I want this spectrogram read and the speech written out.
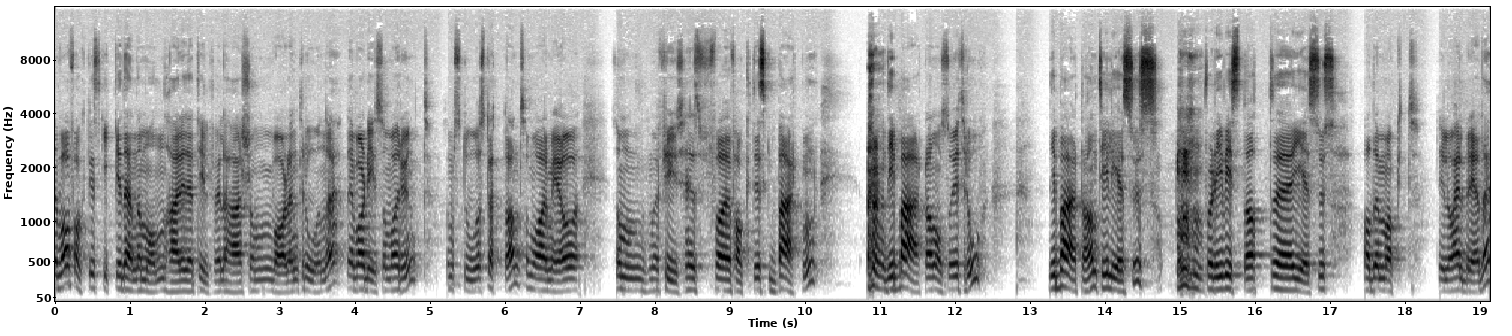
Det var faktisk ikke denne mannen her i det tilfellet her som var den troende. Det var de som var rundt, som sto og støtta han, som var med og som fysisk faktisk bærte han. De bærte han også i tro. De bærte han til Jesus, for de visste at eh, Jesus hadde makt til å helbrede.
